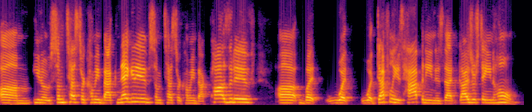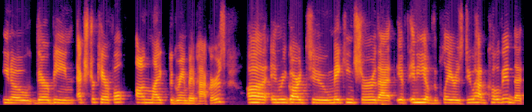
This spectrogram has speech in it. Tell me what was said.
um, you know, some tests are coming back negative, some tests are coming back positive. Uh, but what what definitely is happening is that guys are staying home. You know, they're being extra careful, unlike the Green Bay Packers, uh, in regard to making sure that if any of the players do have COVID, that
